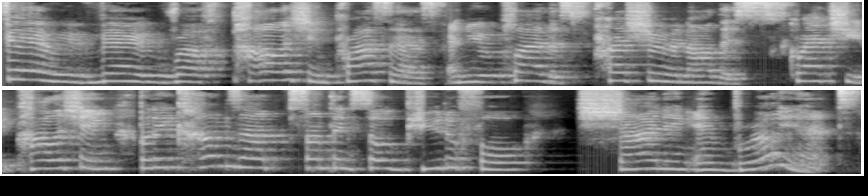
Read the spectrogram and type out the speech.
very, very rough polishing process. And you apply this pressure and all this scratchy polishing, but it comes out something so beautiful, shining, and brilliant.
